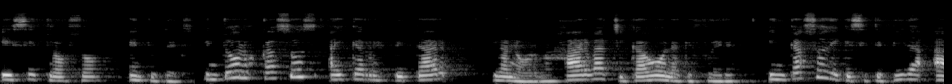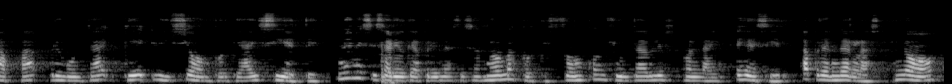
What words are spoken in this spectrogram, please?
ese trozo en tu texto? En todos los casos hay que respetar la norma, Harvard, Chicago o la que fuere. En caso de que se te pida APA, pregunta qué edición, porque hay siete. No es necesario que aprendas esas normas porque son consultables online, es decir, aprenderlas no,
